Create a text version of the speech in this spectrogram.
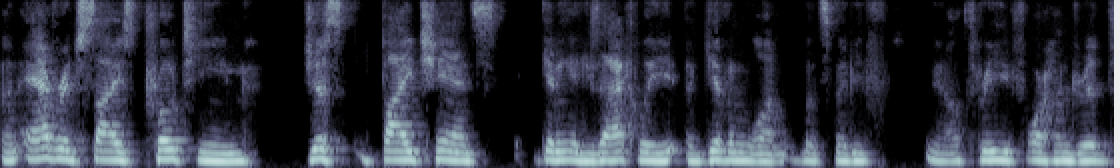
an average sized protein just by chance getting exactly a given one that's maybe you know three four hundred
